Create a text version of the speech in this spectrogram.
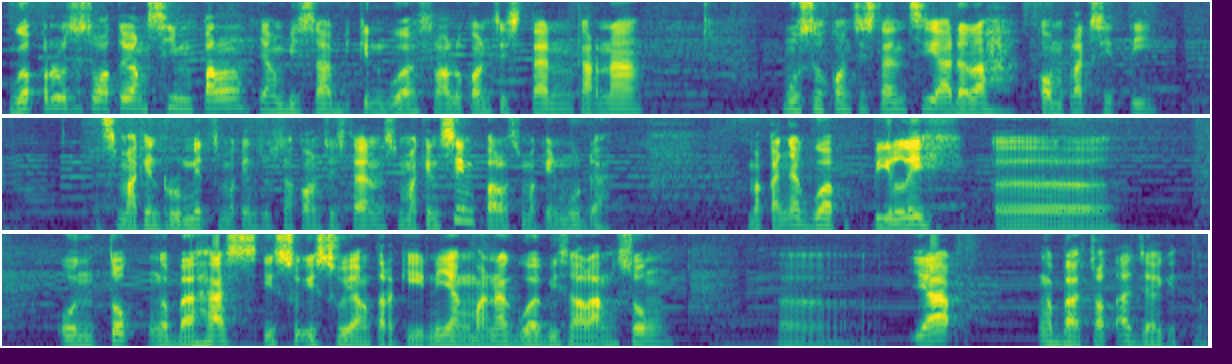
gue perlu sesuatu yang simple yang bisa bikin gue selalu konsisten karena musuh konsistensi adalah complexity semakin rumit semakin susah konsisten semakin simple semakin mudah. Makanya gue pilih eh, untuk ngebahas isu-isu yang terkini yang mana gue bisa langsung eh, ya ngebacot aja gitu.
